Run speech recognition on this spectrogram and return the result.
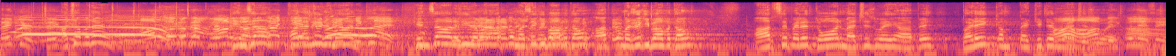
थैंक यू अच्छा पता है आप दोनों का किंजा और अली है। रमान किंजा और अली रमान आपको मज़े की बात बताऊँ आपको मज़े की बात बताऊँ आपसे पहले दो और मैचेस हुए यहाँ पे बड़े कंपेटिटिव हाँ, मैचेस हाँ, हुए बिल्कुल ऐसे।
